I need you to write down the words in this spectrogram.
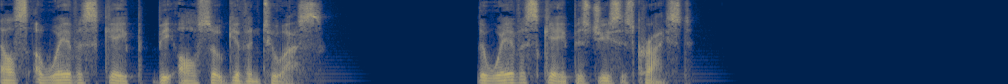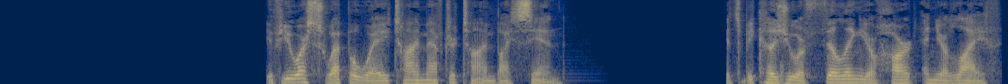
else a way of escape be also given to us. The way of escape is Jesus Christ. If you are swept away time after time by sin, it's because you are filling your heart and your life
